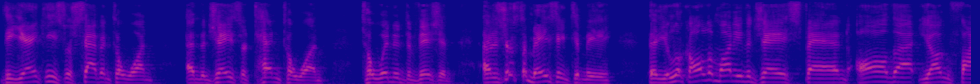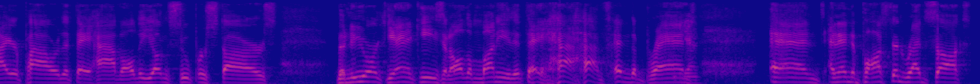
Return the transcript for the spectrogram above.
The Yankees are 7 to 1. And the Jays are 10 to 1 to win the division. And it's just amazing to me that you look all the money the Jays spend, all that young firepower that they have, all the young superstars, the New York Yankees, and all the money that they have, and the brand, yeah. and and then the Boston Red Sox.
